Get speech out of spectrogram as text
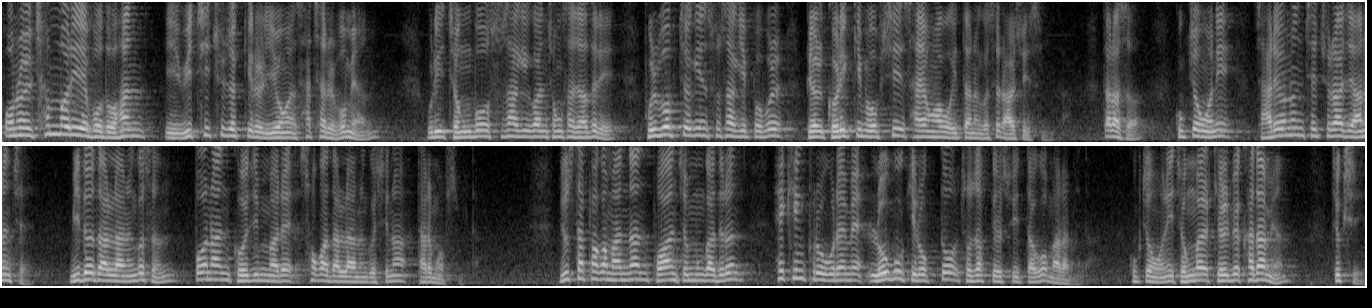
오늘 첫머리에 보도한 이 위치 추적기를 이용한 사찰을 보면 우리 정보 수사기관 종사자들이 불법적인 수사 기법을 별 거리낌 없이 사용하고 있다는 것을 알 수 있습니다. 따라서 국정원이 자료는 제출하지 않은 채 믿어달라는 것은 뻔한 거짓말에 속아달라는 것이나 다름없습니다. 뉴스타파가 만난 보안 전문가들은 해킹 프로그램의 로그 기록도 조작될 수 있다고 말합니다. 국정원이 정말 결백하다면 즉시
